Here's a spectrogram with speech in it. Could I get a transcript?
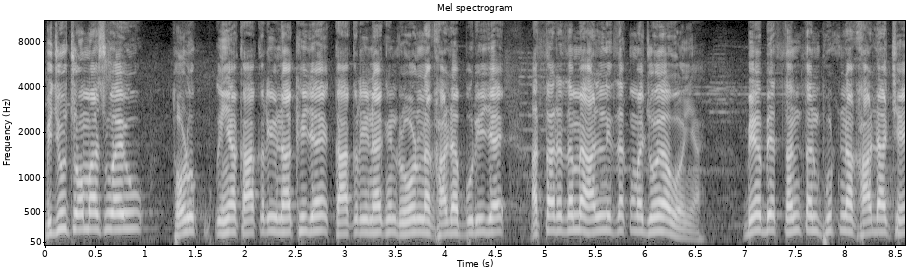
બીજું ચોમાસું આવ્યું, થોડુંક અહીંયા કાંકરી નાખી જાય, કાંકરી નાખીને રોડના ખાડા પૂરી જાય. અત્યારે તમે હાલની તકમાં જોયા હોય અહીંયા. બે બે ત્રણ ત્રણ ફૂટના ખાડા છે.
